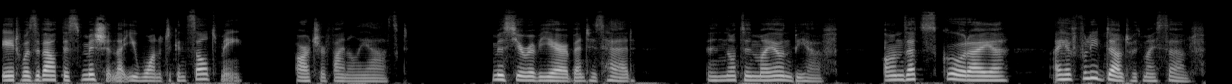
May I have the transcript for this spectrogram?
"It was about this mission that you wanted to consult me?" Archer finally asked. Monsieur Riviere bent his head. "Not in my own behalf. On that score I uh, I have fully dealt with myself.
